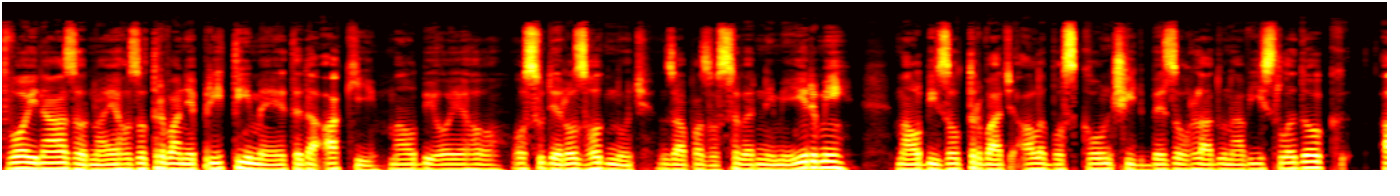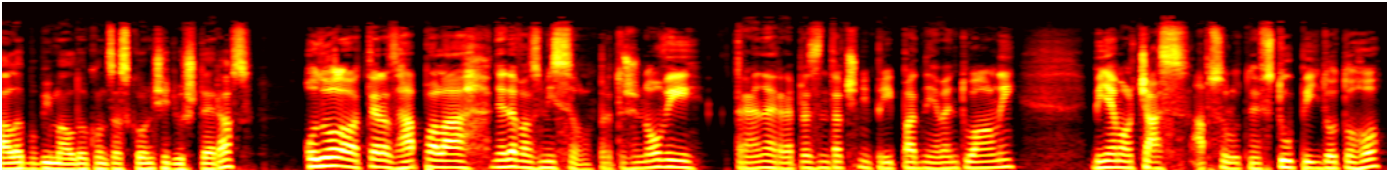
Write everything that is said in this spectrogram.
Tvoj názor na jeho zotrvanie pri týme je teda aký? Mal by o jeho osude rozhodnúť zápas so Severnými Írmi? Mal by zotrvať alebo skončiť bez ohľadu na výsledok? Alebo by mal dokonca skončiť už teraz? Odvolávať teraz Hapala nedáva zmysel, pretože nový tréner reprezentačný, prípadný, eventuálny, by nemal čas absolútne vstúpiť do toho,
